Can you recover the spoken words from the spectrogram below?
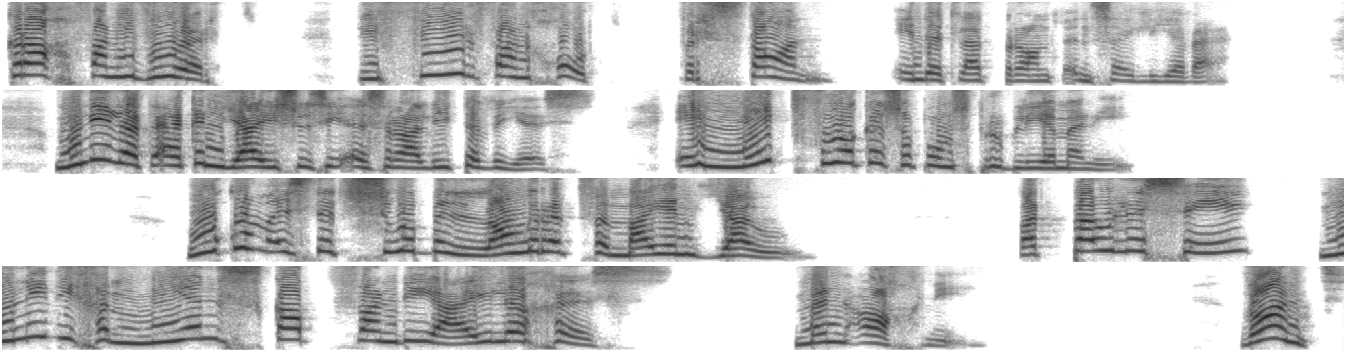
krag van die woord, die vuur van God verstaan en dit laat brand in sy lewe. Moenie dat ek en jy soos die Israeliete wees en net fokus op ons probleme nie. Hoekom is dit so belangrik vir my en jou? Wat Paulus sê, moenie die gemeenskap van die heiliges minag nie. Want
